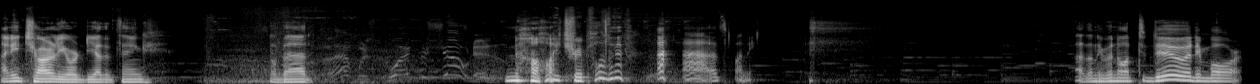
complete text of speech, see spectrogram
I need Charlie or the other thing. So bad. No, I tripled it. That's funny. I don't even know what to do anymore.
